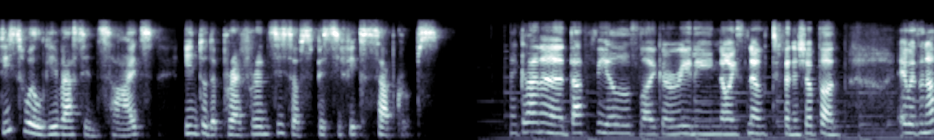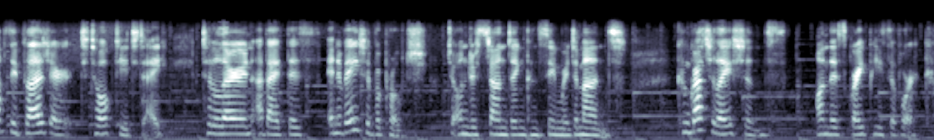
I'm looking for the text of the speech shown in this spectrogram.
This will give us insights into the preferences of specific subgroups. Glenna, that feels like a really nice note to finish up on. It was an absolute pleasure to talk to you today to learn about this innovative approach to understanding consumer demand. Congratulations on this great piece of work.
